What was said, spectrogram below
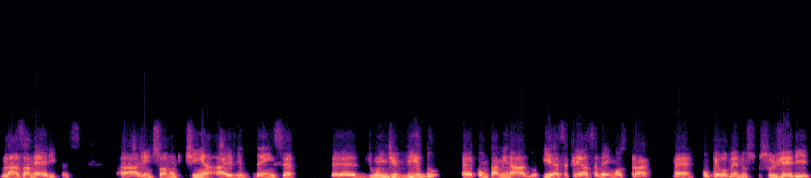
nas Américas. A gente só não tinha a evidência é, de um indivíduo é, contaminado. E essa criança vem mostrar, né, ou pelo menos sugerir,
